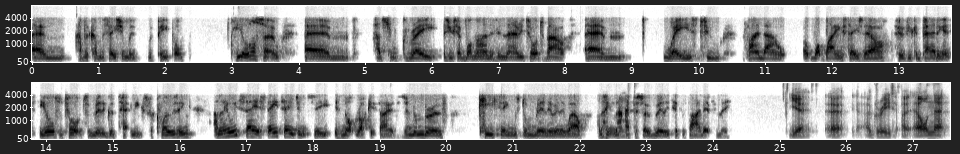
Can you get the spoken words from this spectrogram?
Um, have a conversation with with people. He also um, had some great, as you said, one-liners in there. He talked about um, ways to find out at what buying stage they are, who have you compared against. He also talked some really good techniques for closing. And I always say estate agency is not rocket science. There's a number of key things done really, really well. And I think that mm. episode really typified it for me. Yeah, uh, agreed. I, on that,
